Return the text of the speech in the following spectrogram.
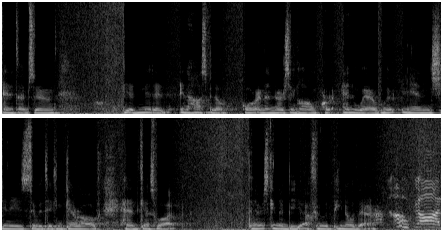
anytime soon, be admitted in a hospital or in a nursing home or anywhere wherein she needs to be taken care of. And guess what? There's gonna be a Filipino there. Oh god.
